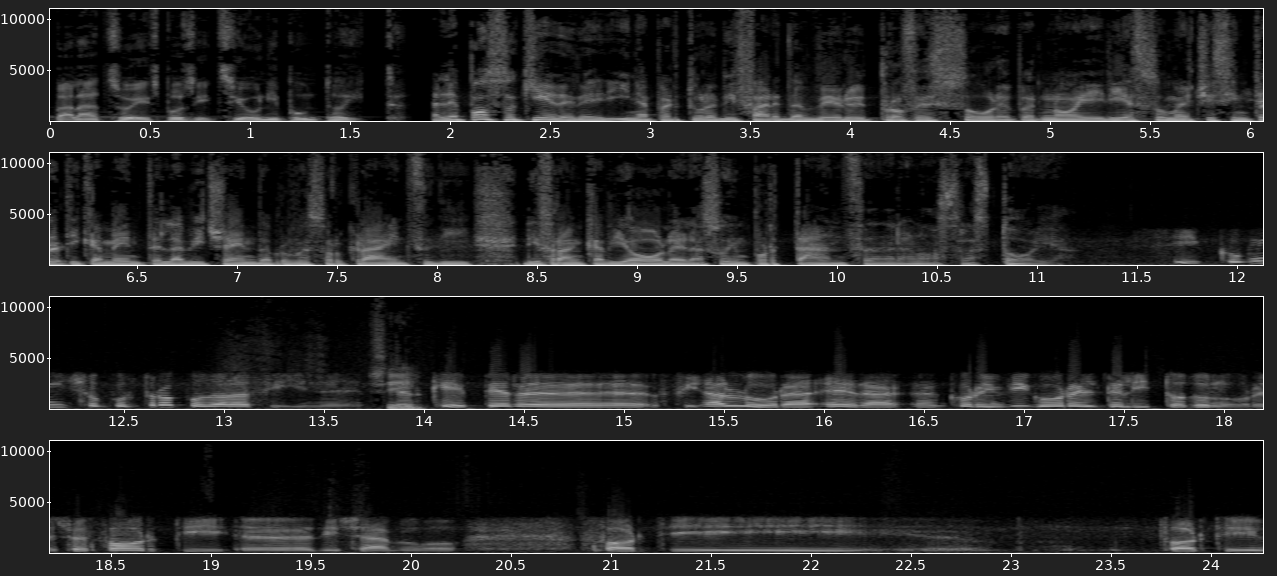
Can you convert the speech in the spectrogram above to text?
palazzoesposizioni.it Le posso chiedere in apertura di fare davvero il professore per noi, riassumerci sinteticamente la vicenda, professor Kreins, di, di Franca Viola e la sua importanza nella nostra storia? Sì, comincio purtroppo dalla fine, Sì. perché per, eh, fi- allora era ancora in vigore il delitto d'onore, cioè forti, eh, diciamo, forti, eh, forti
